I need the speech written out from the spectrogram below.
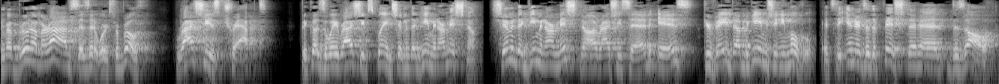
And Rav Bruna Marav says that it works for both. Rashi is trapped because the way Rashi explained Shem and Dagim in our Mishnah. Shem and Dagim in our Mishnah, Rashi said, is Kirvei Dagim Shinimoku. It's the innards of the fish that had dissolved,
